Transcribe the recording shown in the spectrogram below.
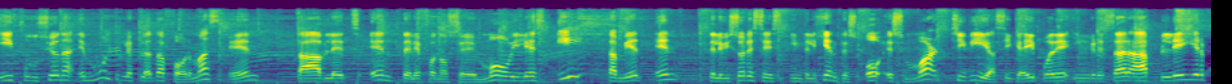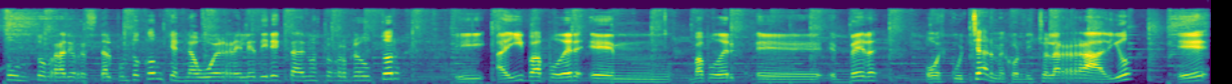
y funciona en múltiples plataformas, en tablets, en teléfonos eh, móviles y también en televisores inteligentes o Smart TV, así que ahí puede ingresar a player.radiorecital.com, que es la URL directa de nuestro reproductor, y ahí va a poder, em, va a poder eh, ver o escuchar, mejor dicho, la radio eh,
